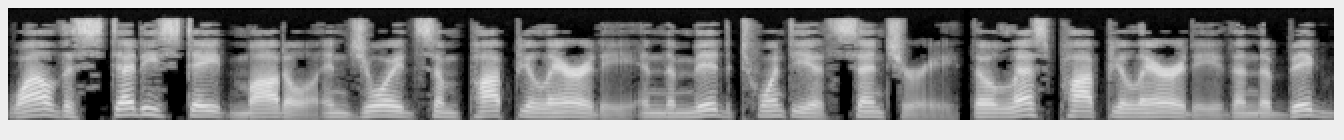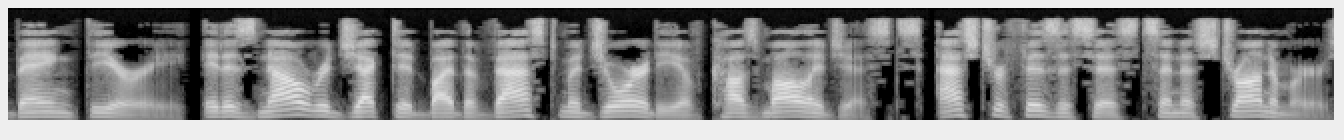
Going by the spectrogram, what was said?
While the steady-state model enjoyed some popularity in the mid-20th century though less popularity than the Big Bang theory, it is now rejected by the vast majority of cosmologists, astrophysicists and astronomers,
